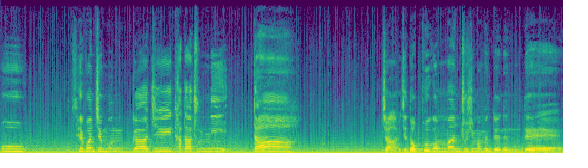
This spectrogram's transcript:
오세 번째 문까지 닫아줍니다. 자 이제 너프건만 조심하면 되는데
